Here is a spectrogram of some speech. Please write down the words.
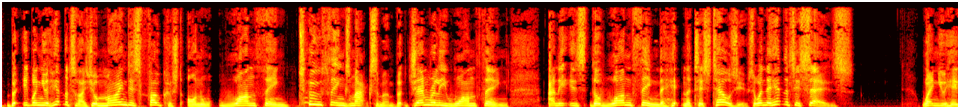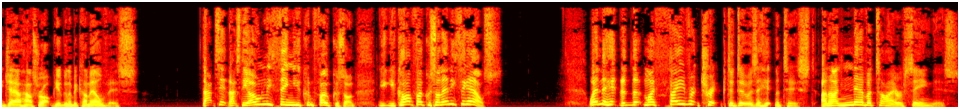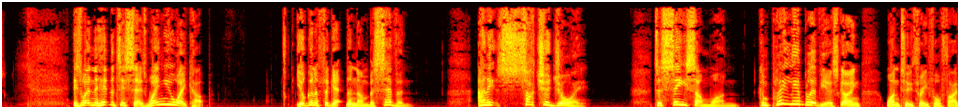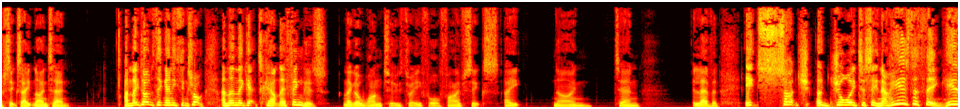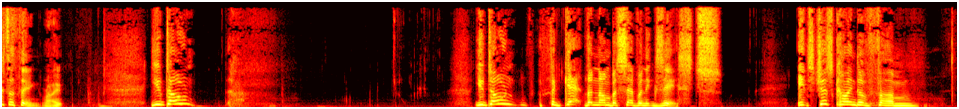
But when you're hypnotized, your mind is focused on one thing, two things maximum, but generally one thing. And it is the one thing the hypnotist tells you. So when the hypnotist says, when you hear Jailhouse Rock, you're going to become Elvis, that's it. That's the only thing you can focus on. You, you can't focus on anything else. When the, the my favourite trick to do as a hypnotist, and I never tire of seeing this, is when the hypnotist says, when you wake up, you're going to forget the number seven. And it's such a joy to see someone completely oblivious going, one, two, three, four, five, six, eight, nine, ten. And they don't think anything's wrong. And then they get to count their fingers. And they go, one, two, three, four, five, six, eight, nine, ten, eleven. It's such a joy to see. Now, here's the thing. Here's the thing, right? You don't. You don't forget the number seven exists. It's just kind of, um,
